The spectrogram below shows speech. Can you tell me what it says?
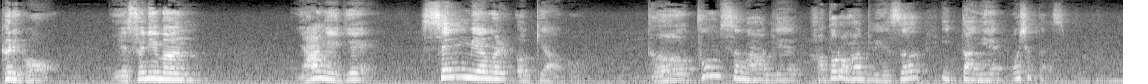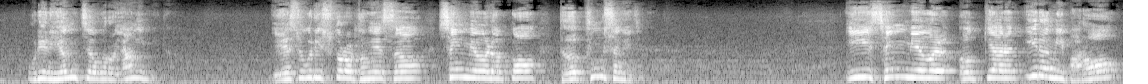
그리고 예수님은 양에게 생명을 얻게 하고 더 풍성하게 하도록 하기 위해서 이 땅에 오셨다 했습니다. 우리는 영적으로 양입니다. 예수 그리스도를 통해서 생명을 얻고 더 풍성해집니다. 이 생명을 얻게 하는 이름이 바로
